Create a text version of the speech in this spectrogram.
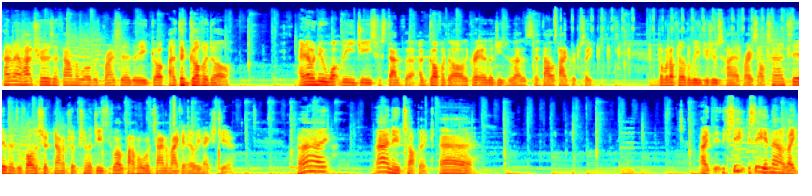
Hand manufacturers have found the world with price of the, go uh, the Govador. I never knew what the G's would stand for. A Govador, the creator of the G's was filed bankruptcy. Government failed to introduce higher price alternative as the father shut down the production of the GT4 platform with China market early next year. Alright. A new topic. Uh I see see here now like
